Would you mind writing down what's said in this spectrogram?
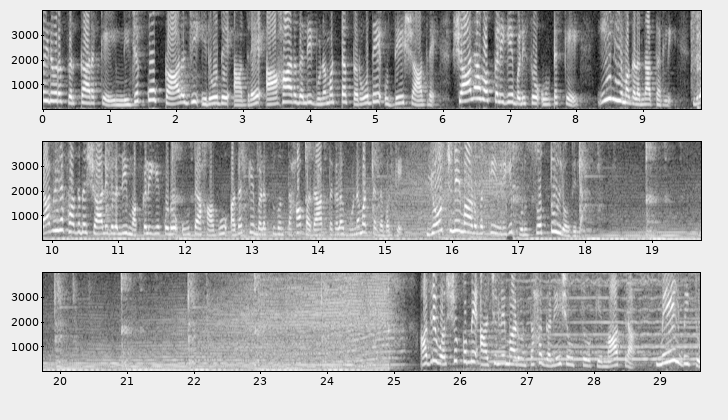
ಸಿದ್ದರಾಮಯ್ಯನವರ ಸರ್ಕಾರಕ್ಕೆ ನಿಜಕ್ಕೂ ಕಾಳಜಿ ಇರೋದೇ ಆದ್ರೆ, ಆಹಾರದಲ್ಲಿ ಗುಣಮಟ್ಟ ತರೋದೇ ಉದ್ದೇಶ ಆದ್ರೆ, ಶಾಲಾ ಮಕ್ಕಳಿಗೆ ಬಡಿಸೋ ಊಟಕ್ಕೆ ಈ ನಿಯಮಗಳನ್ನ ತರಲಿ. ಗ್ರಾಮೀಣ ಭಾಗದ ಶಾಲೆಗಳಲ್ಲಿ ಮಕ್ಕಳಿಗೆ ಕೊಡೋ ಊಟ ಹಾಗೂ ಅದಕ್ಕೆ ಬಳಸುವಂತಹ ಪದಾರ್ಥಗಳ ಗುಣಮಟ್ಟದ ಬಗ್ಗೆ ಯೋಚನೆ ಮಾಡೋದಕ್ಕೆ ಇವರಿಗೆ ಪುರುಸೊತ್ತೂ ಇರೋದಿಲ್ಲ. ಆದರೆ ವರ್ಷಕ್ಕೊಮ್ಮೆ ಆಚರಣೆ ಮಾಡುವಂತಹ ಗಣೇಶ ಉತ್ಸವಕ್ಕೆ ಮಾತ್ರ ಮೇಲ್ಬಿಟ್ಟು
